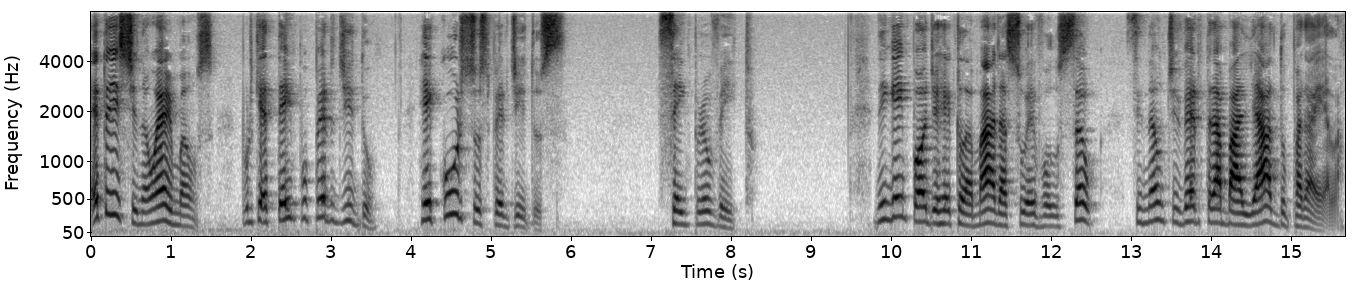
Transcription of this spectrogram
É triste, não é, irmãos? Porque é tempo perdido, recursos perdidos, sem proveito. Ninguém pode reclamar a sua evolução se não tiver trabalhado para ela.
